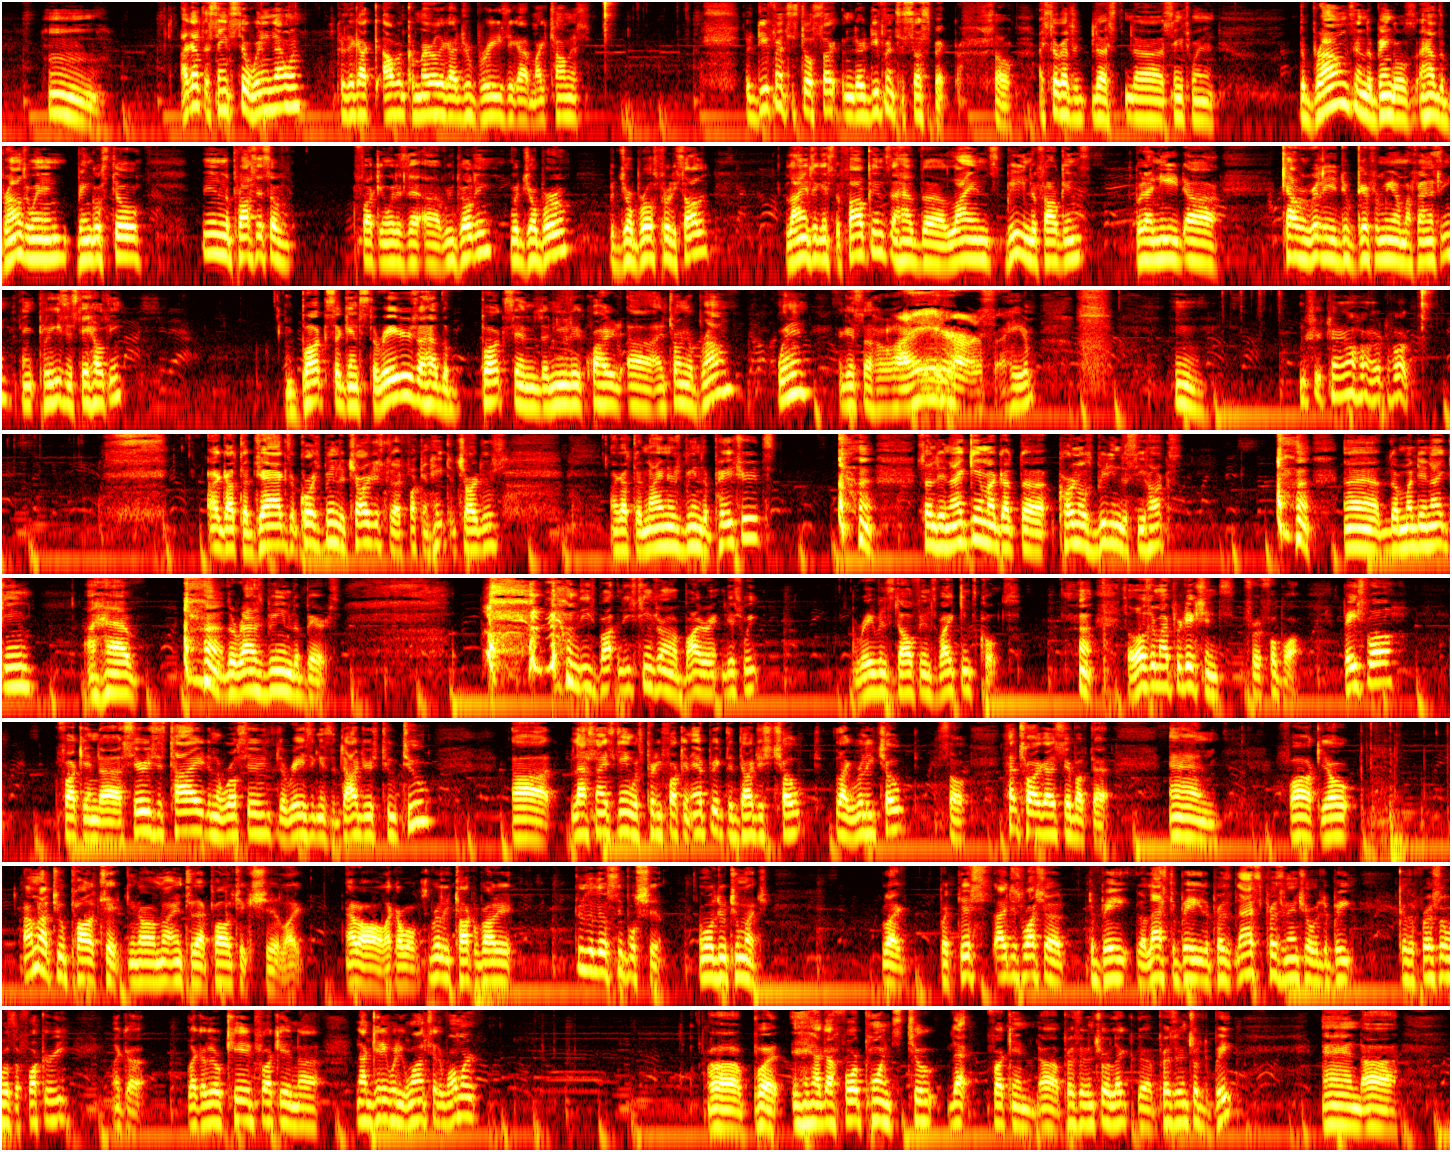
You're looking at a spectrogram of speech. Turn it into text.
Hmm. I got the Saints still winning that one because they got Alvin Kamara, they got Drew Brees, they got Mike Thomas. Their defense is still su- their defense is suspect. So I still got the, the, the Saints winning. The Browns and the Bengals. I have the Browns winning. Bengals still in the process of fucking what is that uh, rebuilding with Joe Burrow. But Joe Burrow's pretty solid. Lions against the Falcons. I have the Lions beating the Falcons, but I need uh, Calvin Ridley to do good for me on my fantasy. Please and stay healthy. Bucs against the Raiders. I have the Bucs and the newly acquired uh, Antonio Brown winning against the Raiders. I hate them. Hmm. You should turn it off. What the fuck? I got the Jags, of course, being the Chargers because I fucking hate the Chargers. I got the Niners being the Patriots. Sunday night game, I got the Cardinals beating the Seahawks. uh, the Monday night game, I have the Rams beating the Bears. these these teams are on a bye right this week. Ravens, Dolphins, Vikings, Colts. so those are my predictions for football. Baseball, fucking uh, series is tied in the World Series. The Rays against the Dodgers 2 2. Uh, last night's game was pretty fucking epic. The Dodgers choked, like really choked. So that's all I gotta say about that. And fuck, yo, I'm not too politic. You know, I'm not into that politics shit like at all. Like I won't really talk about it. Do the little simple shit. I won't do too much. Like, but this, I just watched a debate, the last debate, the pres- last presidential debate, because the first one was a fuckery, like a like a little kid fucking uh, not getting what he wants at Walmart. Uh, but I got four points to that fucking uh, presidential elect uh, presidential debate, and uh,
